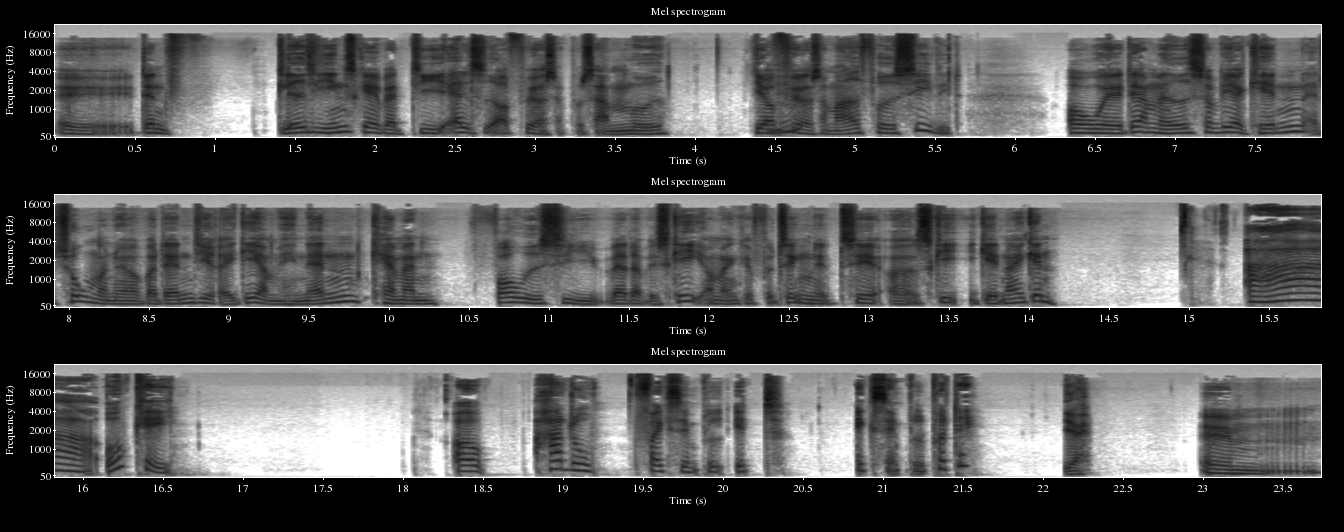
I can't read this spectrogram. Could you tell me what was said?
øh, den glædelige egenskab, at de altid opfører sig på samme måde. De opfører mm. sig meget forudsigeligt. Og øh, dermed, så ved at kende atomerne og hvordan de reagerer med hinanden, kan man forudsige, hvad der vil ske, og man kan få tingene til at ske igen og igen. Ah, okay. Og har du for eksempel et eksempel på det? Ja. Øhm,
